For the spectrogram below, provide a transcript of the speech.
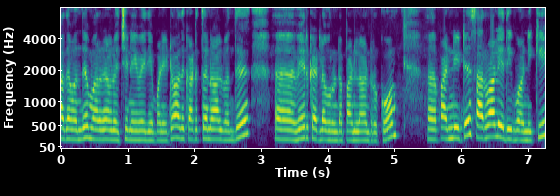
அதை வந்து மறுநாள் வச்சு நைவேத்தியம் பண்ணிட்டோம். அதுக்கு அடுத்த நாள் வந்து வேர்க்கடலை உருண்டை பண்ணலான் இருக்கோம். பண்ணிவிட்டு சர்வாலய தீபம் அன்னைக்கு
